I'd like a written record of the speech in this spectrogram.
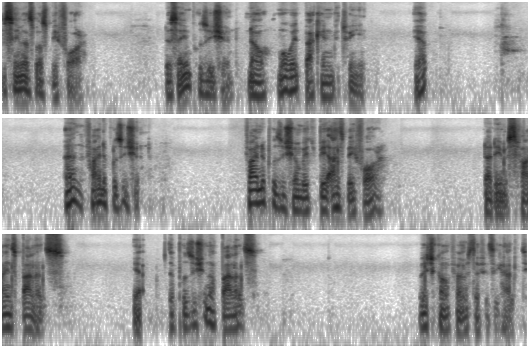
the same as was before. The same position. Now move it back in between. Yep. And find a position. Find a position which be as before, that it finds balance. Yeah, the position of balance which confirms the physicality.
